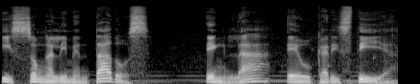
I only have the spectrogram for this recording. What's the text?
y son alimentados en la Eucaristía.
